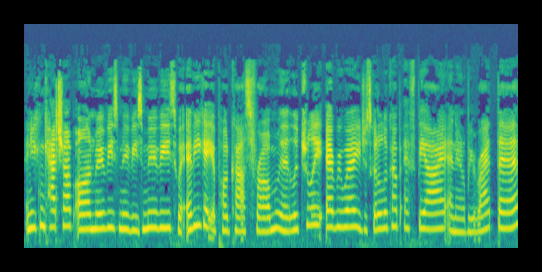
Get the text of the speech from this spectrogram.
And you can catch up on movies, movies, movies, wherever you get your podcasts from. They're literally everywhere. You just got to look up FBI and it'll be right there.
